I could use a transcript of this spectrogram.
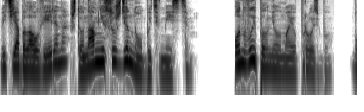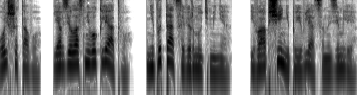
ведь я была уверена, что нам не суждено быть вместе. Он выполнил мою просьбу. Больше того, Я взяла с него клятву не пытаться вернуть меня и вообще не появляться на земле.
